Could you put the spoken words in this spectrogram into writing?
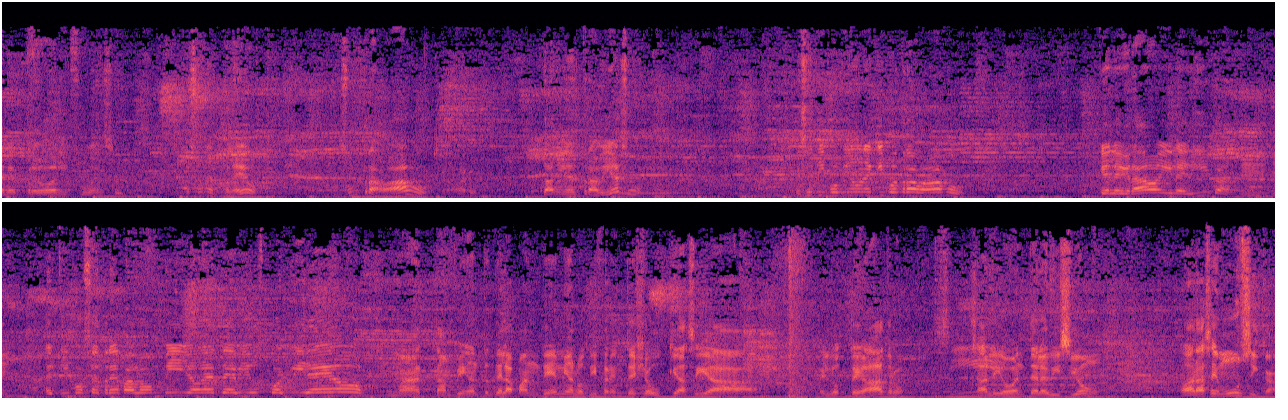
el empleo del influencer es un empleo, es un trabajo. Daniel Travieso, ese tipo tiene un equipo de trabajo que le graban y le editan. El tipo se trepa los millones de views por video. Más también antes de la pandemia, los diferentes shows que hacía en los teatros. Sí, Salió en televisión. Ahora hace música.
